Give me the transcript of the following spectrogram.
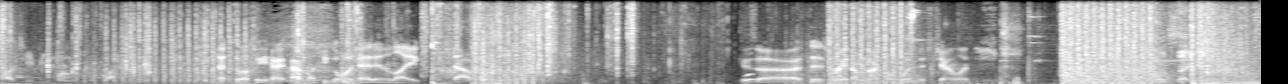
RTB for resupply. That's lucky. How, how about you go ahead and like die for me? Cause uh, at this rate, I'm not gonna win this challenge. One second.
